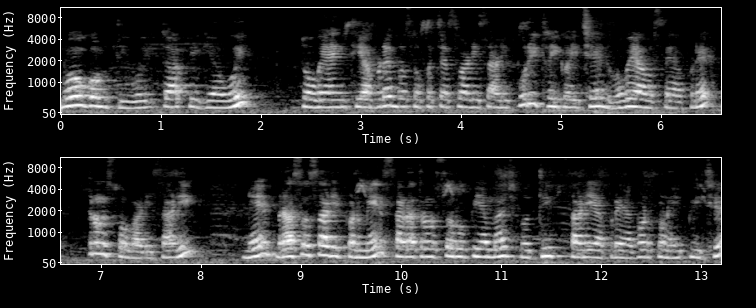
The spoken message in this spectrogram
ન ગમતી હોય, તો આપી ગયા હોય. તો હવે અહીંથી આપણે બસો પચાસવાળી સાડી પૂરી થઈ ગઈ છે હવે આવશે આપણે ત્રણસોવાળી સાડી. ને બ્રાસો સાડી પણ મેં સાડા ત્રણસો રૂપિયામાં જ બધી સાડી આપણે આગળ પણ આપી છે.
